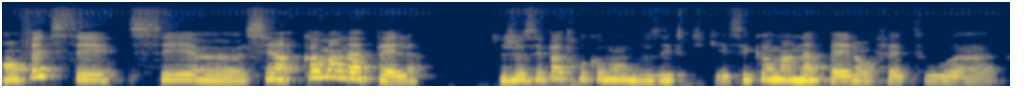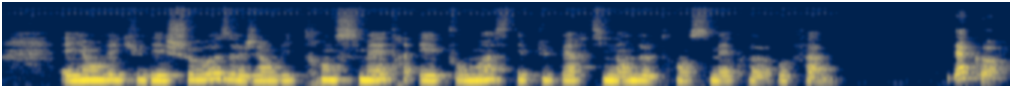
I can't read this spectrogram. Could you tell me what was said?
En fait, c'est c'est c'est comme un appel. Je sais pas trop comment vous expliquer. C'est comme un appel en fait où ayant vécu des choses, j'ai envie de transmettre et pour moi, c'était plus pertinent de le transmettre euh, aux femmes. D'accord.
